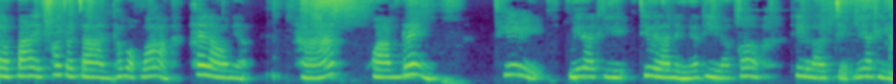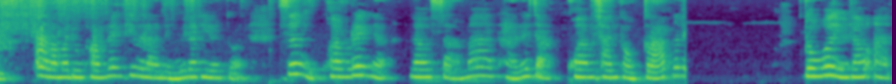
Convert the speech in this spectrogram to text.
ต่อไปข้อจาจานเขาบอกว่าให้เราเนี่ยหาความเร่งที่วินาทีที่เวลาหนึ่งวินาทีแล้วก็ที่เวลาเจ็ดวินาทีอะเรามาดูความเร่งที่เวลาหนึ่งวินาทีกันก่อน ซึ่งความเร่งเนี่ยเราสามารถหาได้จากความชันของกราฟนั่นเอง โดยเราอาจ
